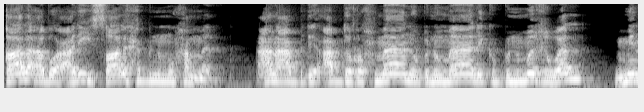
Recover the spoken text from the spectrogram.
قال أبو علي صالح بن محمد عن عبد عبد الرحمن بن مالك بن مغول من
